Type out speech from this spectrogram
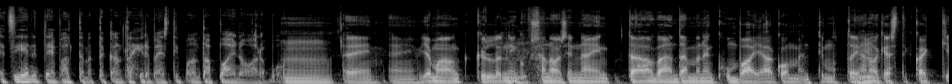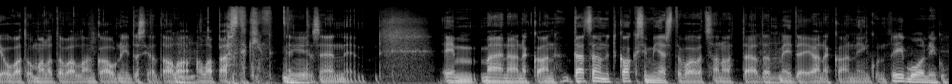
Että siihen nyt ei välttämättä kannata hirveästi antaa painoarvoa. Mm, ei, ei. Ja mä oon kyllä, niin kuin mm. sanoisin näin, tämä on vähän tämmöinen kumpaajaa kommentti, mutta mm. ihan oikeasti kaikki ovat omalla tavallaan kauniita sieltä ala, mm. alapäästäkin. Niin. Että sen, en, mä en ainakaan. Tässä on nyt kaksi miestä voivat sanoa täältä, että meitä ei ainakaan niin kuin... Ei mua niin kuin,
